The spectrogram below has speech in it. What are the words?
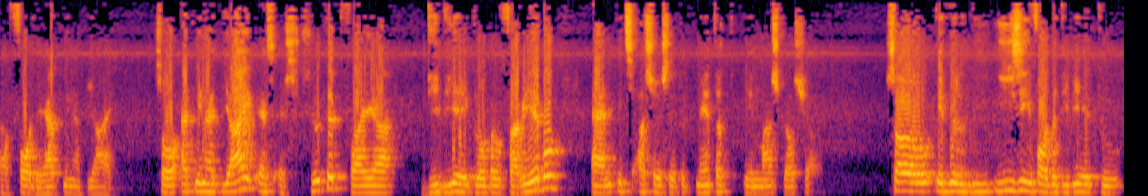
uh, for the admin API. So admin API is executed via DBA global variable and its associated method in MySQL shell. So it will be easy for the DBA to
